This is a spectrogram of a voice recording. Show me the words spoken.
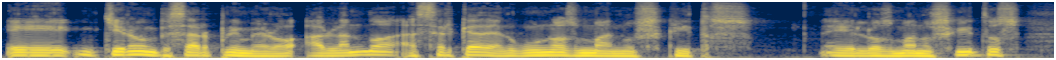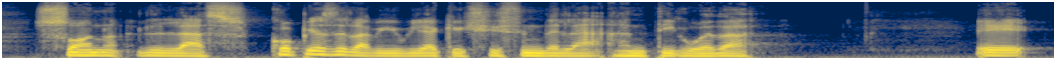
eh, quiero empezar primero hablando acerca de algunos manuscritos. Eh, los manuscritos son las copias de la Biblia que existen de la antigüedad. Eh,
